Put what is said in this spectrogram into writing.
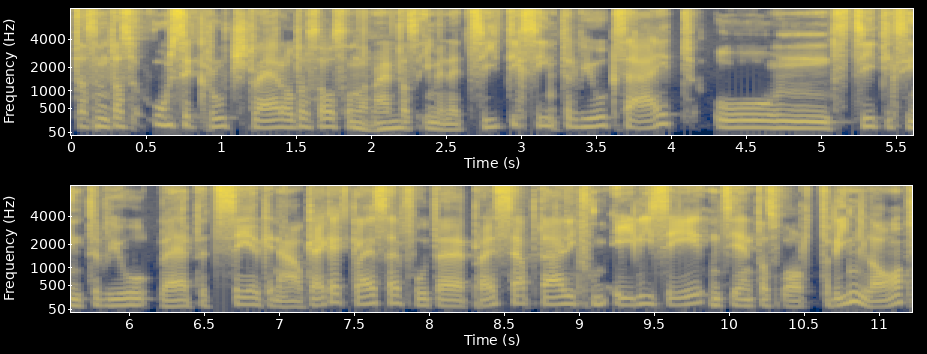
dass ihm das rausgerutscht wäre oder so, sondern er hat mhm. das in einem Zeitungsinterview gesagt. Und das Zeitungsinterview werden sehr genau gegengelesen von der Presseabteilung vom Elysée und sie haben das Wort drin lassen.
